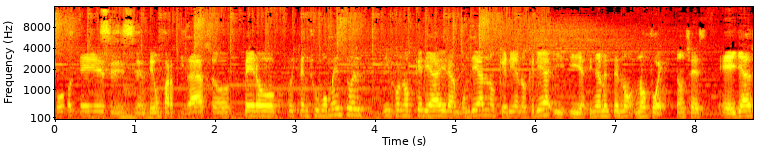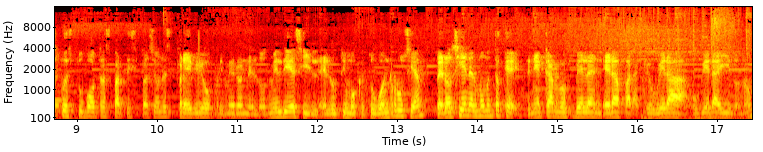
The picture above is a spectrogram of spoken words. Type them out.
Goles, sí, dio un partidazo. Pero pues en su momento él dijo no quería ir al Mundial, no quería, no quería y, y finalmente no, no fue. Entonces eh, ya después tuvo otras participaciones previo, primero en el 2010 y el último que tuvo en Rusia. Pero sí en el momento que tenía Carlos Vela era para que hubiera, hubiera ido, ¿no?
